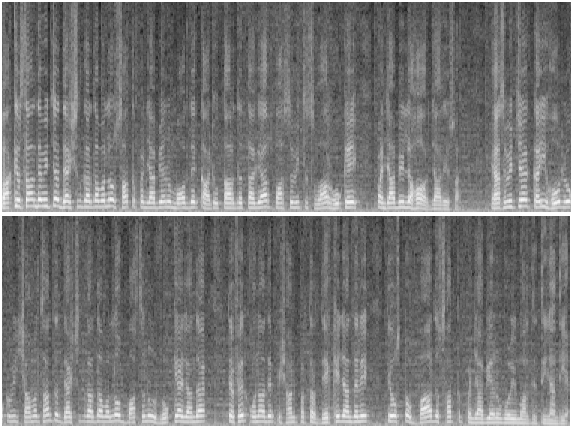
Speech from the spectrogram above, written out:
ਪਾਕਿਸਤਾਨ ਦੇ ਵਿੱਚ ਦਹਿਸ਼ਤਗਰਦਾਂ ਵੱਲੋਂ 7 ਪੰਜਾਬੀਆਂ ਨੂੰ ਮੌਤ ਦੇ ਘਾਟ ਉਤਾਰ ਦਿੱਤਾ ਗਿਆ। ਬੱਸ ਵਿੱਚ ਸਵਾਰ ਹੋ ਕੇ ਪੰਜਾਬੀ ਲਾਹੌਰ ਜਾ ਰਹੇ ਸਨ। ਇਸ ਵਿੱਚ ਕਈ ਹੋਰ ਲੋਕ ਵੀ ਸ਼ਾਮਲ ਸਨ ਤੇ ਦਹਿਸ਼ਤਗਰਦਾਂ ਵੱਲੋਂ ਬੱਸ ਨੂੰ ਰੋਕਿਆ ਜਾਂਦਾ ਹੈ ਤੇ ਫਿਰ ਉਹਨਾਂ ਦੇ ਪਛਾਣ ਪੱਤਰ ਦੇਖੇ ਜਾਂਦੇ ਨੇ ਤੇ ਉਸ ਤੋਂ ਬਾਅਦ ਸੱਤ ਪੰਜਾਬੀਆਂ ਨੂੰ ਗੋਲੀ ਮਾਰ ਦਿੱਤੀ ਜਾਂਦੀ ਹੈ।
